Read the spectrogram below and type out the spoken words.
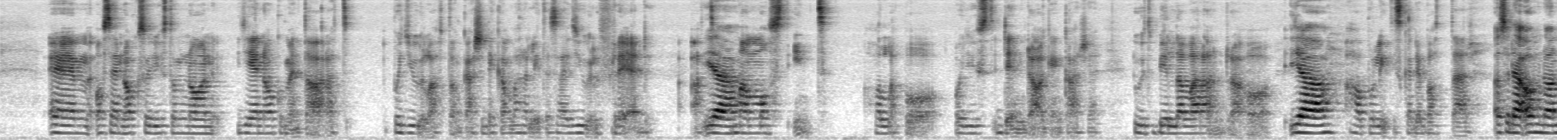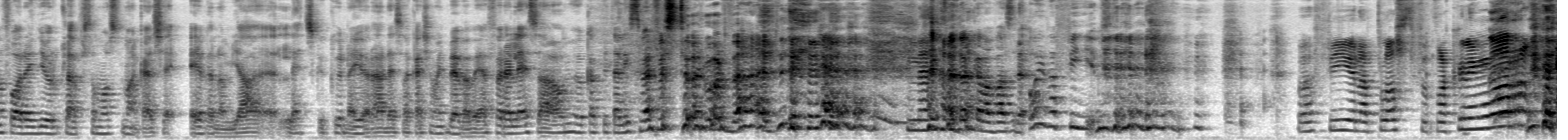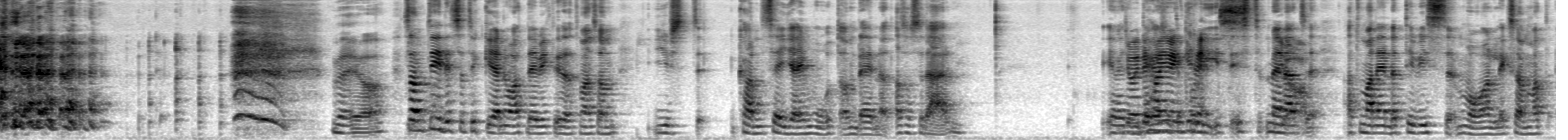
Ehm, och sen också just om någon ger någon kommentar att på julafton kanske det kan vara lite så här julfred. Att Ja. man måste inte hålla på och just den dagen kanske utbilda varandra och ja. ha politiska debatter. Och sådär om någon får en julklapp så måste man kanske, även om jag lätt skulle kunna göra det, så kanske man inte behöver börja föreläsa om hur kapitalismen förstör vår värld. Utan då kan man bara sådär, oj vad fin. Vad fina plastförpackningar! Men ja. Samtidigt så tycker jag nog att det är viktigt att man som just kan säga emot om det är något, alltså sådär jag vet Ja, inte, det ju en inte gräns. politiskt, men Ja. att, att man ändå till viss mån liksom att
